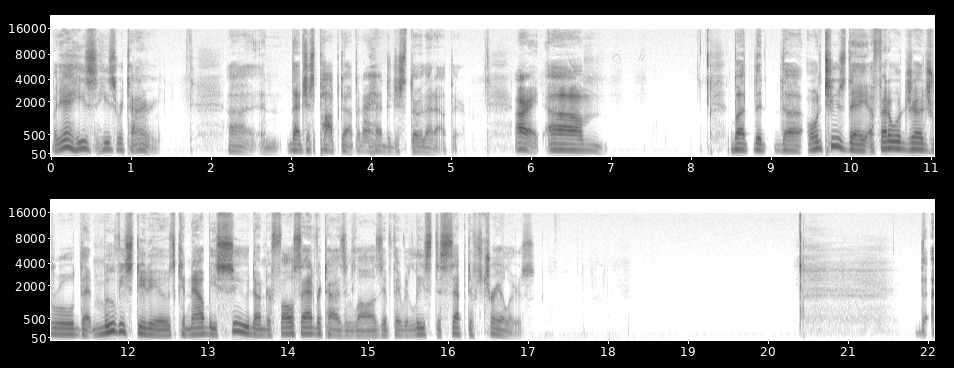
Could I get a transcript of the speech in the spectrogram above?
But yeah, he's he's retiring, uh, and that just popped up, and I had to just throw that out there. All right. Um, but the the on Tuesday, a federal judge ruled that movie studios can now be sued under false advertising laws if they release deceptive trailers.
